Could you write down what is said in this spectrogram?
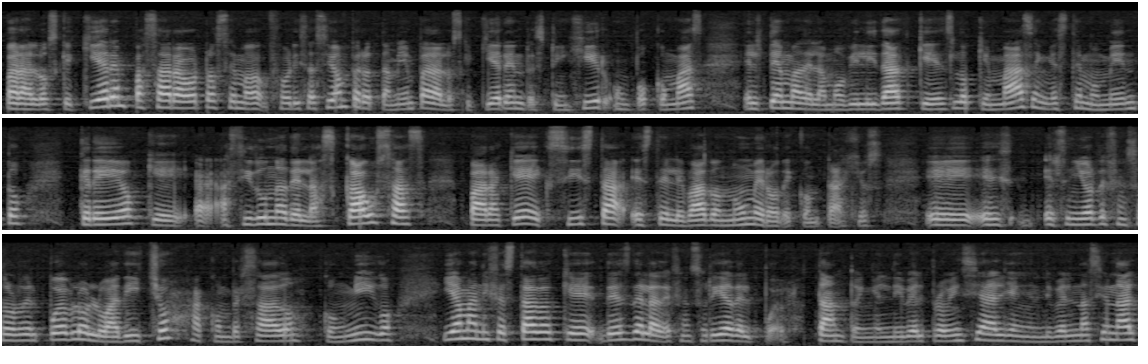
para los que quieren pasar a otra semaforización, pero también para los que quieren restringir un poco más el tema de la movilidad, que es lo que más en este momento creo que ha sido una de las causas para que exista este elevado número de contagios. Eh, el señor defensor del pueblo lo ha dicho, ha conversado conmigo y ha manifestado que desde la Defensoría del Pueblo, tanto en el nivel provincial y en el nivel nacional,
